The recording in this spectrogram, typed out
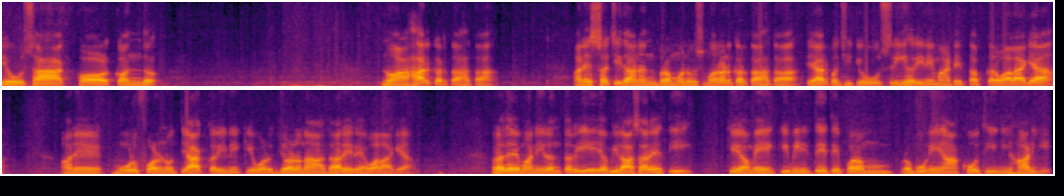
તેઓ શાક, ફળ, કંદ નો આહાર કરતા હતા અને સચ્ચિદાનંદ બ્રહ્મનું સ્મરણ કરતા હતા. ત્યાર પછી તેઓ શ્રીહરિને માટે તપ કરવા લાગ્યા અને મૂળ ફળનો ત્યાગ કરીને કેવળ જળના આધારે રહેવા લાગ્યા. હૃદયમાં નિરંતર એ જ અભિલાષા રહેતી કે અમે કેવી રીતે તે પરમ પ્રભુને આંખોથી નિહાળીએ.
